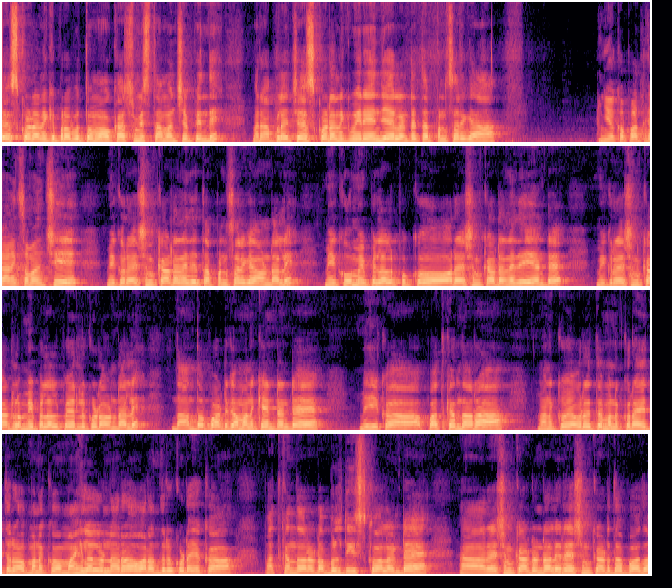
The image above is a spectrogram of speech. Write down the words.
చేసుకోవడానికి ప్రభుత్వం అవకాశం ఇస్తామని చెప్పింది. మరి అప్లై చేసుకోవడానికి మీరు ఏం చేయాలంటే తప్పనిసరిగా ఈ యొక్క పథకానికి సంబంధించి మీకు రేషన్ కార్డు అనేది తప్పనిసరిగా ఉండాలి. మీకు మీ పిల్లలకు రేషన్ కార్డు అనేది అంటే మీకు రేషన్ కార్డులో మీ పిల్లల పేర్లు కూడా ఉండాలి. దాంతోపాటుగా మనకేంటంటే మీ యొక్క పథకం ద్వారా మనకు ఎవరైతే మనకు రైతులు మనకు మహిళలు ఉన్నారో వారందరూ కూడా ఈ యొక్క పథకం ద్వారా డబ్బులు తీసుకోవాలంటే రేషన్ కార్డు ఉండాలి. రేషన్ కార్డుతో పాటు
